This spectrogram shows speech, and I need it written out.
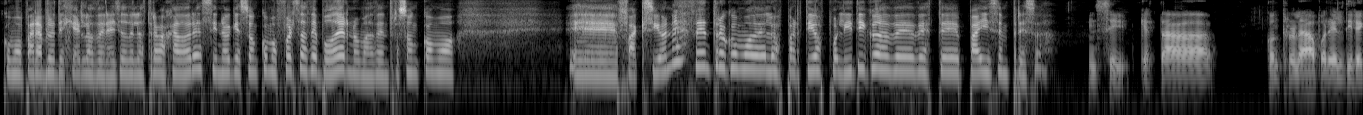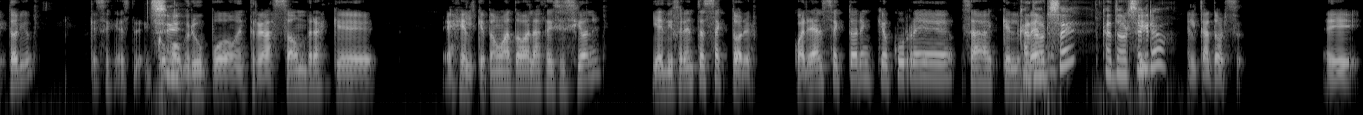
como para proteger los derechos de los trabajadores, sino que son como fuerzas de poder nomás dentro, son como eh, facciones dentro como de los partidos políticos de, de este país empresa. Sí, que está controlada por el directorio, que es, como grupo entre las sombras que es el que toma todas las decisiones, y hay diferentes sectores. ¿Cuál era el sector en que ocurre? O sea, que el ¿14? ¿14 creo? El 14. Eh,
